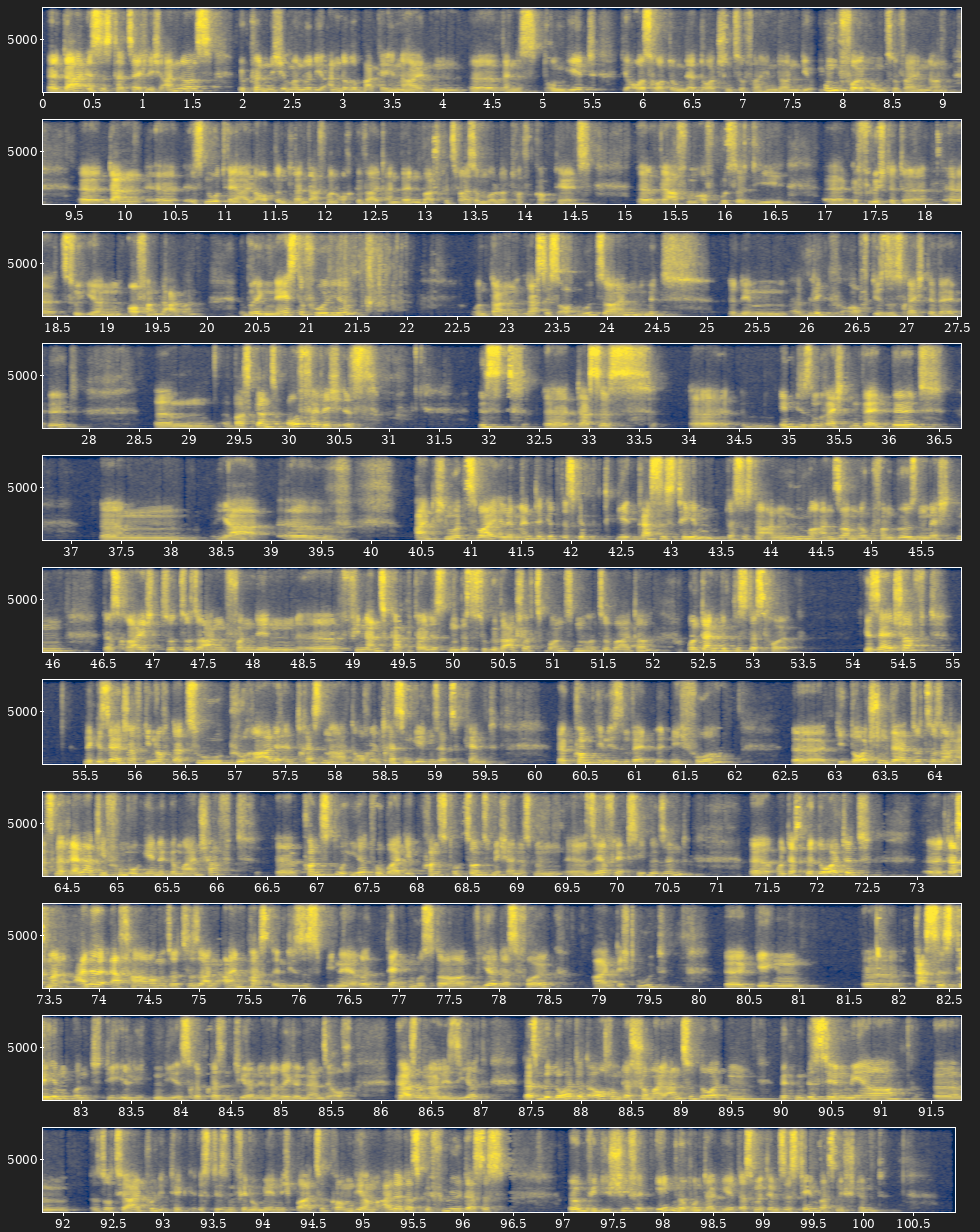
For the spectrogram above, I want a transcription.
äh, da ist es tatsächlich anders. Wir können nicht immer nur die andere Backe hinhalten, wenn es darum geht, die Ausrottung der Deutschen zu verhindern, die Umvolkung zu verhindern. Dann ist Notwehr erlaubt und dann darf man auch Gewalt anwenden, beispielsweise Molotow-Cocktails werfen auf Busse, die Geflüchtete zu ihren Auffanglagern bringen. Nächste Folie. Und dann lasse ich es auch gut sein mit dem Blick auf dieses rechte Weltbild. Ähm, was ganz auffällig ist, ist, äh, dass es äh, in diesem rechten Weltbild ähm, ja, äh, eigentlich nur zwei Elemente gibt. Es gibt das System, das ist eine anonyme Ansammlung von bösen Mächten, das reicht sozusagen von den äh, Finanzkapitalisten bis zu Gewerkschaftsbonzen und so weiter. Und dann gibt es das Volk. Gesellschaft eine Gesellschaft, die noch dazu plurale Interessen hat, auch Interessengegensätze kennt, äh, kommt in diesem Weltbild nicht vor. Äh, die Deutschen werden sozusagen als eine relativ homogene Gemeinschaft konstruiert, wobei die Konstruktionsmechanismen sehr flexibel sind. Und das bedeutet, dass man alle Erfahrungen sozusagen einpasst in dieses binäre Denkmuster, wir das Volk, eigentlich gut, gegen das System und die Eliten, die es repräsentieren. In der Regel werden sie auch personalisiert. Das bedeutet auch, um das schon mal anzudeuten, mit ein bisschen mehr ähm, Sozialpolitik ist diesem Phänomen nicht beizukommen. Die haben alle das Gefühl, dass es irgendwie die schiefe Ebene runtergeht, dass mit dem System was nicht stimmt.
